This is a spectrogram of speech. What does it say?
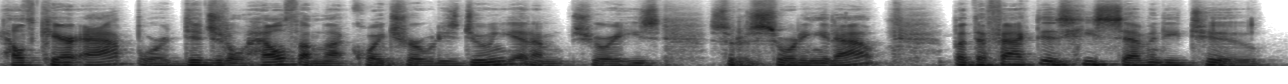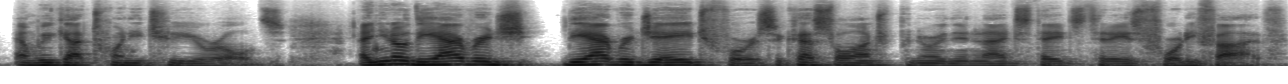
healthcare app or digital health. I'm not quite sure what he's doing yet. I'm sure he's sort of sorting it out. But the fact is he's 72 and we got 22 year olds. And you know, the average, the average age for a successful entrepreneur in the United States today is 45.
